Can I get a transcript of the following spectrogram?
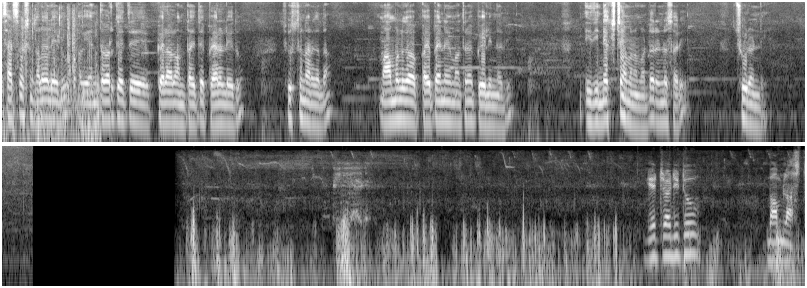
సాటిస్ఫాక్షన్ కలగలేదు. అవి ఎంతవరకు అయితే పేలాలో అంత అయితే పేలలేదు. చూస్తున్నారు కదా. మామూలుగా పై పైన మాత్రమే పేలింది అది. ఇది నెక్స్ట్ టైం అనమాట రెండోసారి చూడండి. Get ready to bomb blast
